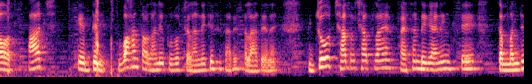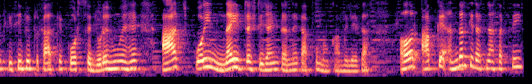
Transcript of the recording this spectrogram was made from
और आज के दिन वाहन सावधानी पूर्वक चलाने की सितारे सलाह दे रहे हैं। जो छात्र छात्राएँ फ़ैशन डिज़ाइनिंग से संबंधित किसी भी प्रकार के कोर्स से जुड़े हुए हैं, आज कोई नई ड्रेस डिज़ाइन करने का आपको मौका मिलेगा। और आपके अंदर की रचना शक्ति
